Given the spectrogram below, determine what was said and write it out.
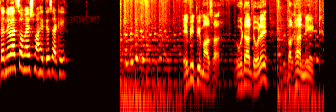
धन्यवाद सोमेश माहितीसाठी. एबीपी माझा. उघडा डोळे बघा नीट.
